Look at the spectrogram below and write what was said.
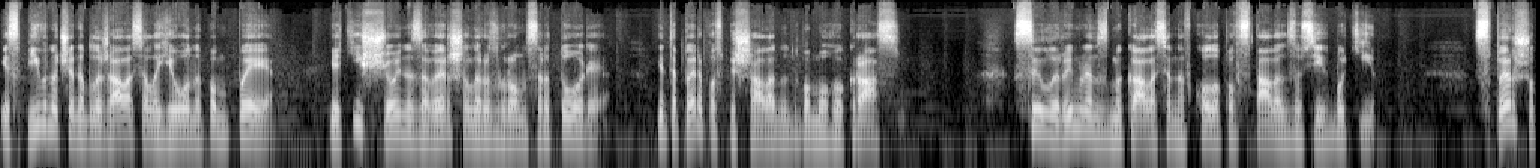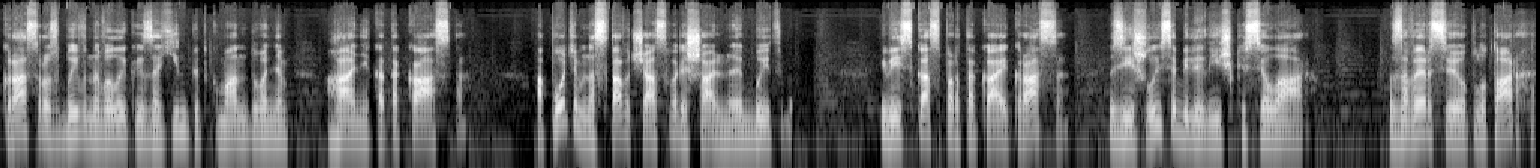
із півночі наближалися легіони Помпея, які щойно завершили розгром Серторія і тепер поспішали на допомогу красу. Сили римлян змикалися навколо повсталих з усіх боків. Спершу крас розбив невеликий загін під командуванням Ганіка та Каста, а потім настав час вирішальної битви. Війська Спартака і Краса зійшлися біля річки Сілар. За версією Плутарха,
